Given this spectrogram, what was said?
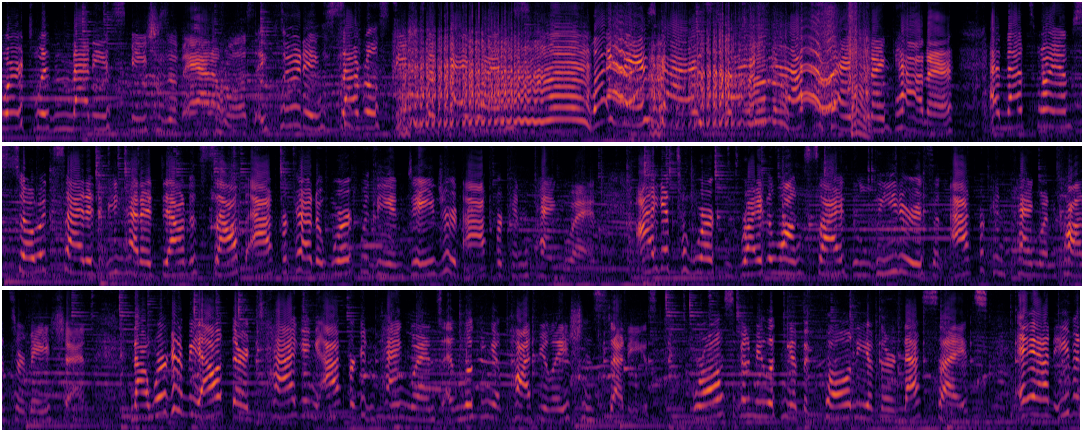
worked with many species of animals, including several species of penguins, like these guys right here at the Encounter. And that's why I'm so excited to be headed down to South Africa to work with the endangered African penguin. I get to work right alongside the leaders in African penguin conservation. Now we're going to be out there tagging African penguins and looking at population studies. We're also going to be looking at the quality of their nest sites and even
